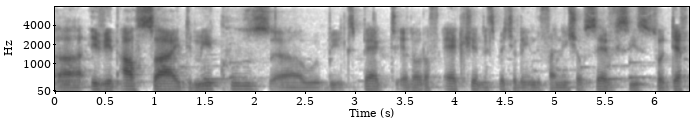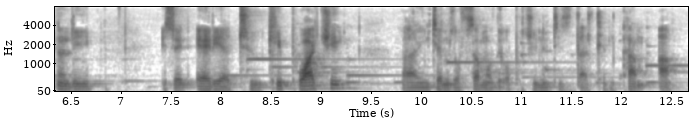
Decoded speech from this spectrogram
Uh, even outside Meikles, uh, we expect a lot of action, especially in the financial services. So definitely, it's an area to keep watching uh, in terms of some of the opportunities that can come up.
